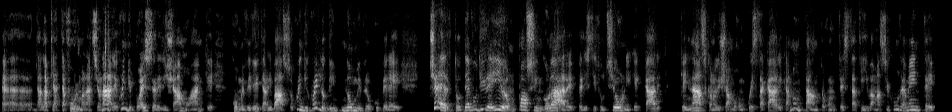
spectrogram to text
eh, dalla piattaforma nazionale, quindi può essere diciamo anche come vedete a ribasso, quindi quello di non mi preoccuperei. Certo, devo dire io è un po' singolare per istituzioni che, cari- che nascono diciamo con questa carica non tanto contestativa, ma sicuramente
